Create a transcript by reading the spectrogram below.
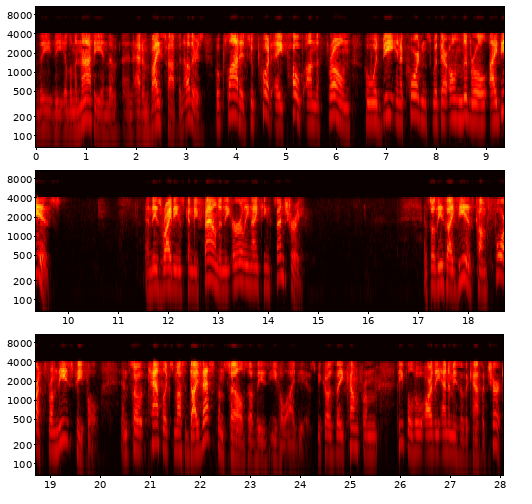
the, the Illuminati and, the, and Adam Weishaupt and others, who plotted to put a pope on the throne who would be in accordance with their own liberal ideas and these writings can be found in the early 19th century. And so these ideas come forth from these people. And so Catholics must divest themselves of these evil ideas because they come from people who are the enemies of the Catholic Church.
